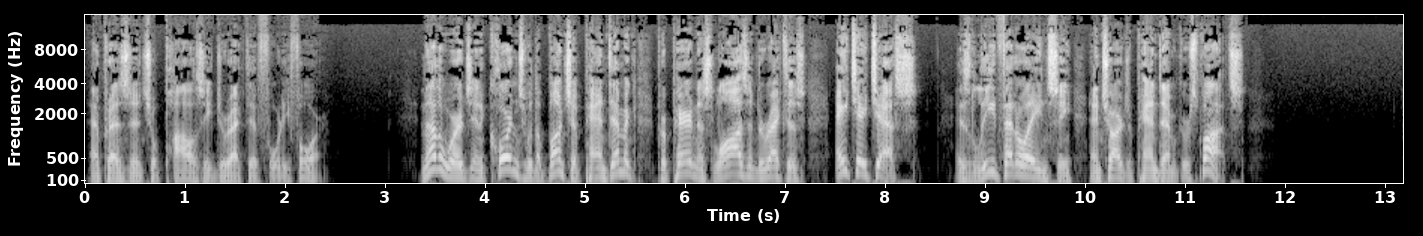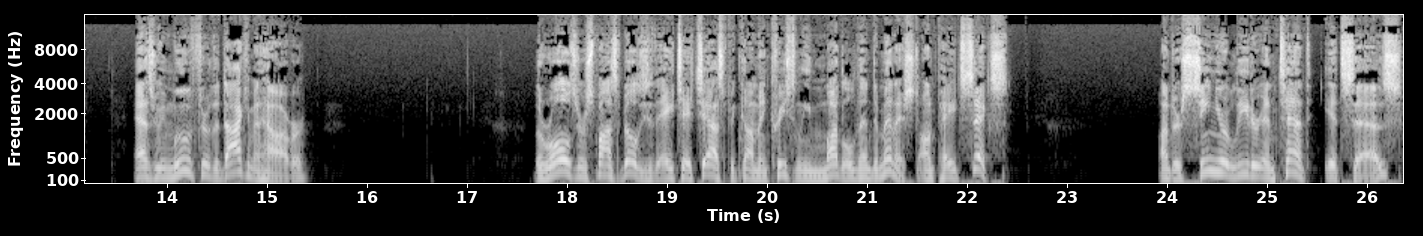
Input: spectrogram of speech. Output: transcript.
and Presidential Policy Directive 44. In other words, in accordance with a bunch of pandemic preparedness laws and directives, HHS is lead federal agency in charge of pandemic response. As we move through the document, however, the roles and responsibilities of the HHS become increasingly muddled and diminished. On page six, under senior leader intent, it says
